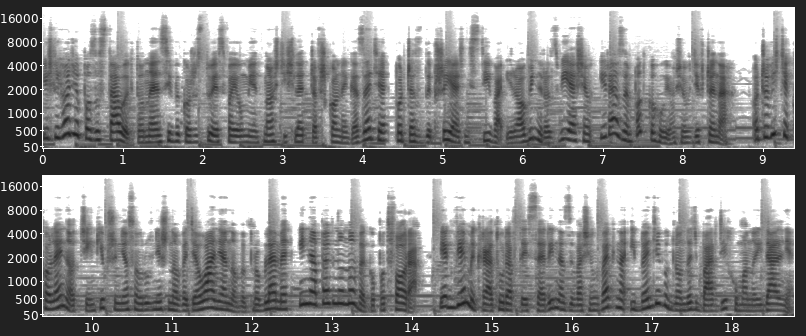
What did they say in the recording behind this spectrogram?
Jeśli chodzi o pozostałych, to Nancy wykorzystuje swoje umiejętności śledcze w szkolnej gazecie, podczas gdy przyjaźń Steve'a i Robin rozwija się i razem podkochują się w dziewczynach. Oczywiście kolejne odcinki przyniosą również nowe działania, nowe problemy i na pewno nowego potwora. Jak wiemy, kreatura w tej serii nazywa się Wekna i będzie wyglądać bardziej humanoidalnie.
